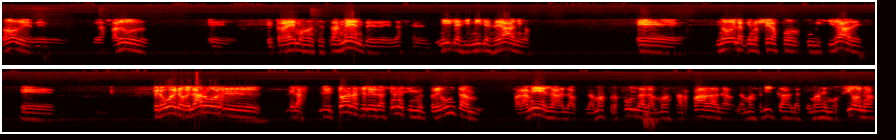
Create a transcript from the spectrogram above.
¿no? De, de, la salud eh, que traemos ancestralmente desde hace miles y miles de años, eh, no de la que nos llega por publicidades. Eh, pero bueno, el árbol de, las, de todas las celebraciones, si me preguntan, para mí es la, más profunda, la más zarpada, la, más rica, la que más emociona,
